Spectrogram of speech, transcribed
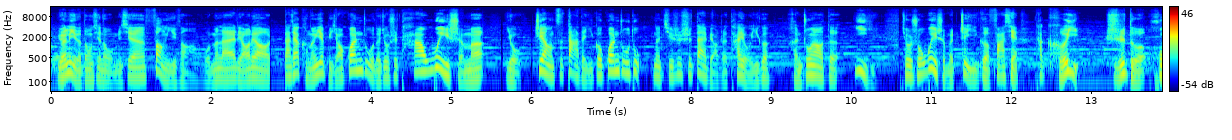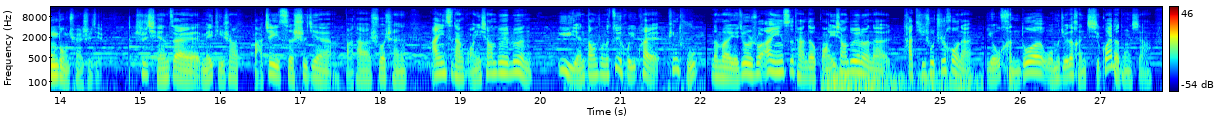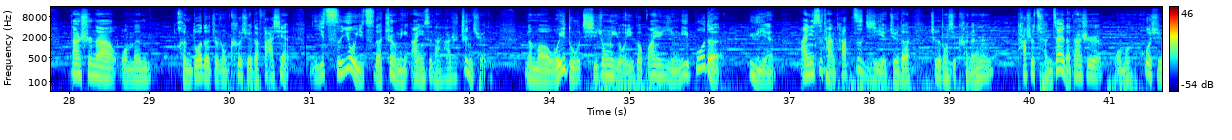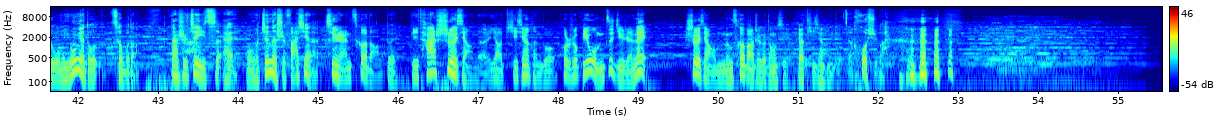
原理的东西呢，我们先放一放啊。我们来聊聊大家可能也比较关注的，就是它为什么有这样子大的一个关注度？那其实是代表着它有一个很重要的意义，就是说为什么这一个发现它可以值得轰动全世界？之前在媒体上把这一次事件把它说成爱因斯坦广义相对论预言当中的最后一块拼图。那么也就是说，爱因斯坦的广义相对论呢，他提出之后呢，有很多我们觉得很奇怪的东西啊，但是呢，我们。很多的这种科学的发现，一次又一次的证明爱因斯坦他是正确的。那么，唯独其中有一个关于引力波的预言，爱因斯坦他自己也觉得这个东西可能它是存在的，但是我们或许我们永远都测不到。但是这一次，哎，我们真的是发现了，竟然测到了，对比他设想的要提前很多，或者说比我们自己人类设想我们能测到这个东西要提前很多，或许吧。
